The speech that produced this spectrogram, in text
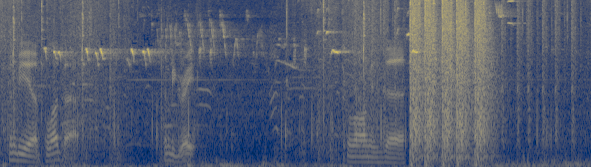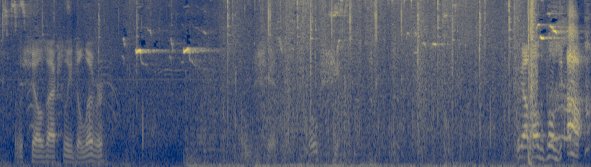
It's gonna be a bloodbath. It's gonna be great. So long as uh, those shells actually deliver. Oh shit. Oh shit. We got multiple. Oh!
